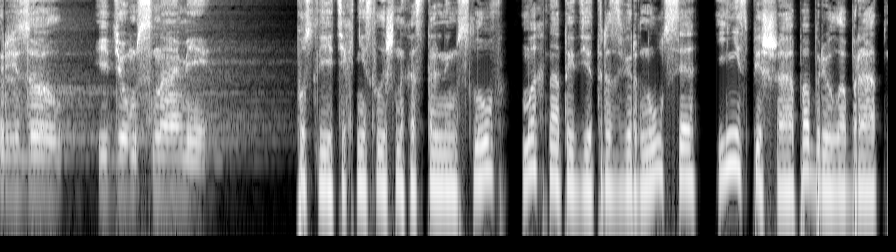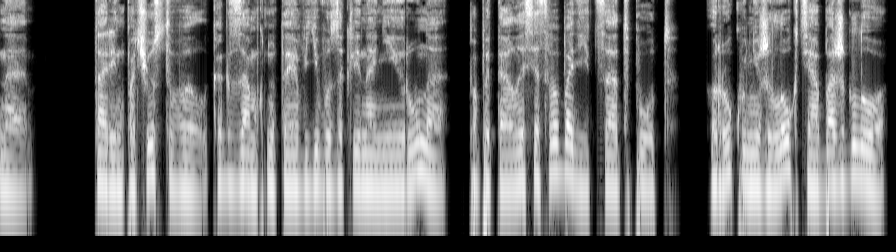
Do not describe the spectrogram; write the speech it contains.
«Резал, идем с нами». После этих неслышных остальным слов мохнатый дед развернулся и не спеша побрел обратно. Тарин почувствовал, как замкнутая в его заклинании руна попыталась освободиться от пут. Руку ниже локтя обожгло,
